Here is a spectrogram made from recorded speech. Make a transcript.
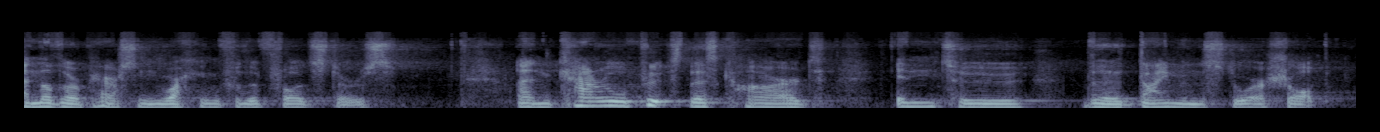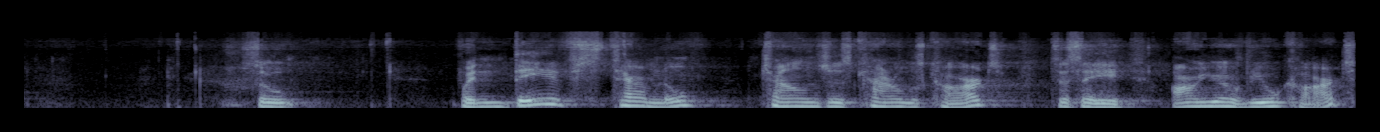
another person working for the fraudsters. And Carol puts this card into the diamond store shop. So when Dave's terminal challenges Carol's card to say, Are you a real card?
